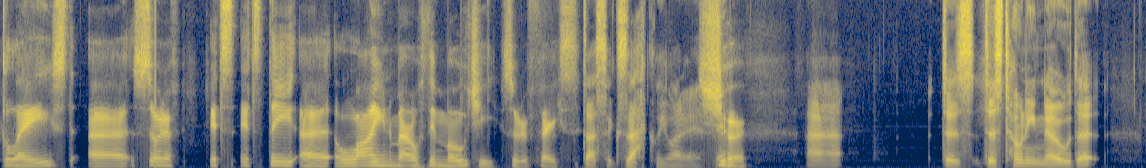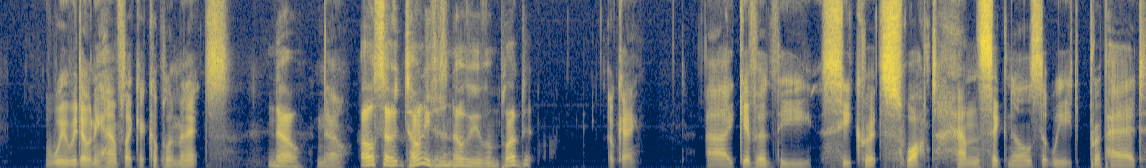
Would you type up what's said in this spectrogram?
glazed, uh, sort of. It's it's the uh, line mouth emoji sort of face. "That's exactly what it is." yeah. Sure. Uh, does Does Tony know that we would only have like a couple of minutes? No. No. Also, Tony doesn't know if you've unplugged it. Okay. I give her the secret SWAT hand signals that we prepared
